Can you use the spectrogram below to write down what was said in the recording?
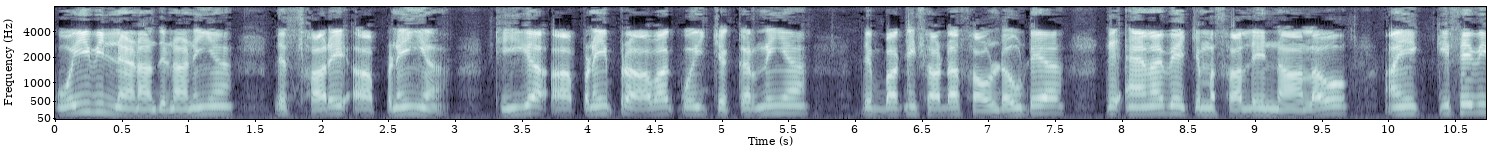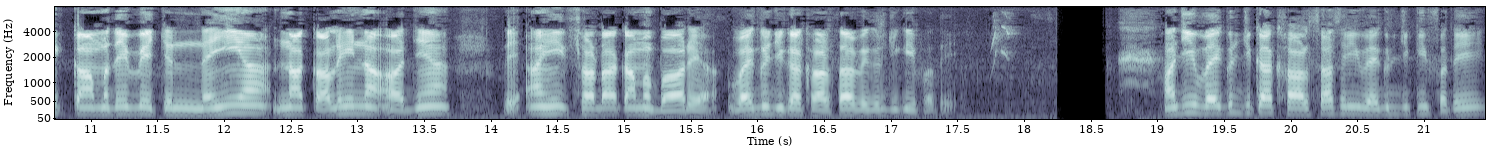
ਕੋਈ ਵੀ ਲੈਣਾ ਦੇਣਾ ਨਹੀਂ ਆ ਤੇ ਸਾਰੇ ਆਪਣੇ ਹੀ ਆ। ਠੀਕ ਆ, ਆਪਣੇ ਹੀ ਭਰਾ ਵਾ, ਕੋਈ ਚੱਕਰ ਨਹੀਂ ਆ। ਤੇ ਬਾਕੀ ਸਾਡਾ ਸੋਲਡ ਆਊਟ ਆ। ਤੇ ਐਵੇਂ ਵਿੱਚ ਮਸਾਲੇ ਨਾ ਲਾਓ। ਅਸੀਂ ਕਿਸੇ ਵੀ ਕੰਮ ਦੇ ਵਿੱਚ ਨਹੀਂ ਆ, ਨਾ ਕੱਲ ਹੀ, ਨਾ ਅੱਜ ਆ। ਤੇ ਅਸੀਂ ਸਾਡਾ ਕੰਮ ਬਾਹਰ ਆ। ਵਾਹਿਗੁਰੂ ਜੀ ਕਾ ਖਾਲਸਾ, ਵਾਹਿਗੁਰੂ ਜੀ ਕੀ ਫਤਿਹ। ਹਾਂਜੀ, ਵਾਹਿਗੁਰੂ ਜੀ ਕਾ ਖਾਲਸਾ, ਸ੍ਰੀ ਵਾਹਿਗੁਰੂ ਜੀ ਕੀ ਫਤਿਹ।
